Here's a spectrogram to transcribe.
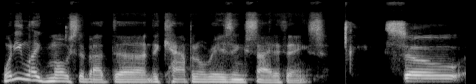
What do you like most about the the capital raising side of things? So,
